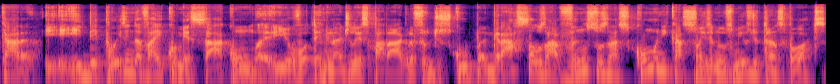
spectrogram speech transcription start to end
Cara, e, e, depois ainda vai começar com. E eu vou terminar de ler esse parágrafo, desculpa. Graças aos avanços nas comunicações e nos meios de transportes,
